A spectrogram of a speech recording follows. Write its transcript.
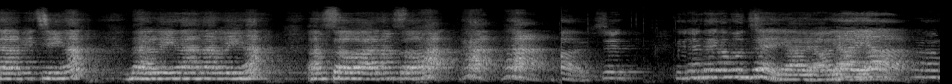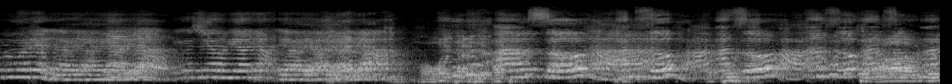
빛이 나, 빛이 나. 난리나, 난리나. I'm so hot, I'm so hot, hot, hot. 아, 쉿. 그냥 내가 문제야, 야, 야, 야. 그러면 말이야, 야, 야, 야, 야. 이거 시험이 아니야, 야, 야, 야, 야. 어, 야, 야. I'm so hot, I'm so hot, I'm so hot, 아, 우리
